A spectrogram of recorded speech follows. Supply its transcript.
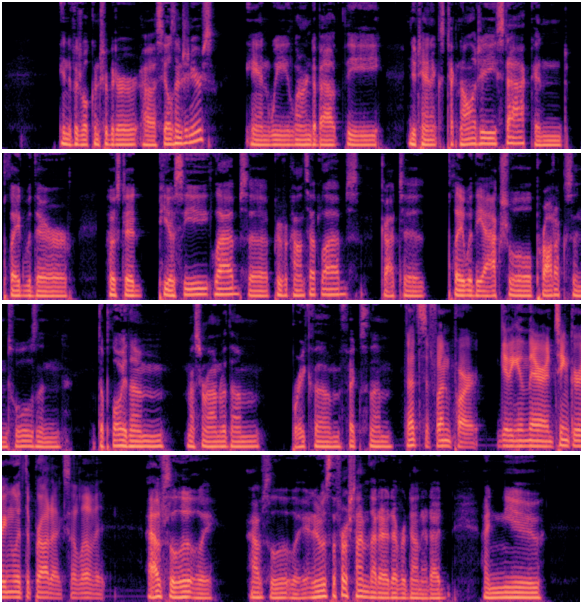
individual contributor uh, sales engineers, and we learned about the Nutanix technology stack and played with their hosted POC labs, uh, proof of concept labs. Got to play with the actual products and tools and deploy them, mess around with them, break them, fix them. That's the fun part. Getting in there and tinkering with the products. I love it. Absolutely. Absolutely. And it was the first time that I'd ever done it. I I knew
